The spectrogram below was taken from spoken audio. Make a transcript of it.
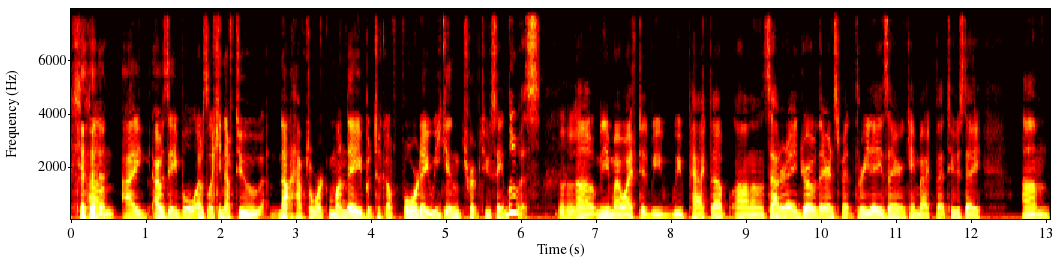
um, I I was able I was lucky enough to not have to work Monday, but took a four day weekend trip to St. Louis. Uh, me and my wife did. We we packed up on a Saturday, drove there, and spent three days there, and came back that Tuesday. Um,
